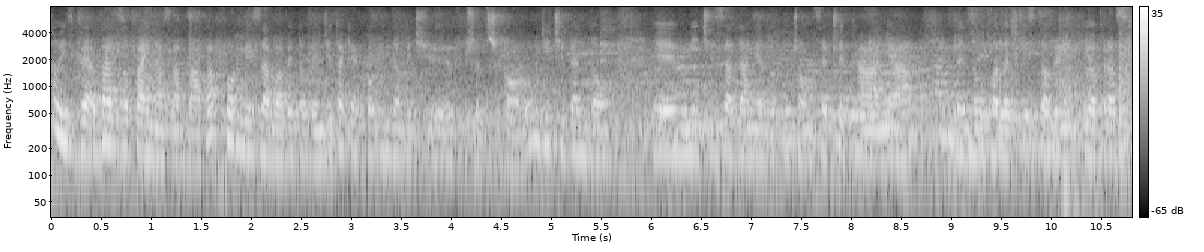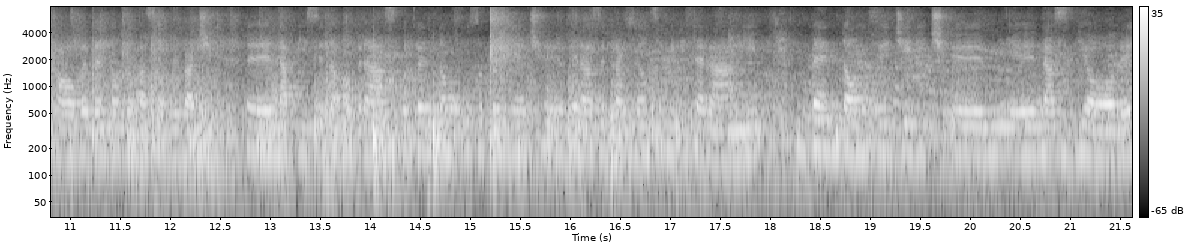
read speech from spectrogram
To jest ba- bardzo fajna zabawa. W formie zabawy to będzie tak, jak powinno być e, w przedszkolu. Dzieci będą e, mieć zadania dotyczące czytania, będą układać historyjki obrazkowe, będą dopasowywać e, napisy do obrazku, będą uzupełniać wyrazy brakującymi literami, będą dzielić na zbiory,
